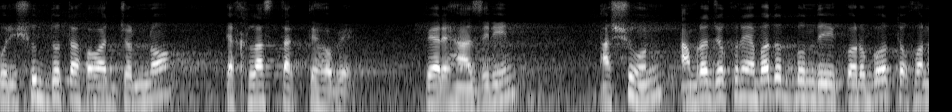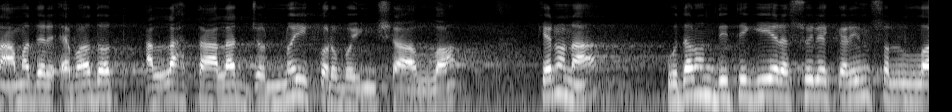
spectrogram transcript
পরিশুদ্ধতা হওয়ার জন্য এখলাস থাকতে হবে। পেয়ারে হাজিরিন, আসুন আমরা যখন এবাদত বন্দি করব, তখন আমাদের এবাদত আল্লাহ তালার জন্যই করব ইনশাআল্লাহ। কেননা, উদাহরণ দিতে গিয়ে রসুল করিম সাল্লা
